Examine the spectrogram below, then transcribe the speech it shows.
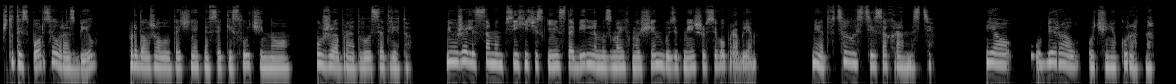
Что ты испортил, разбил? продолжала уточнять на всякий случай, но уже обрадовалась ответу. Неужели с самым психически нестабильным из моих мужчин будет меньше всего проблем? Нет, в целости и сохранности. Я убирал очень аккуратно,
